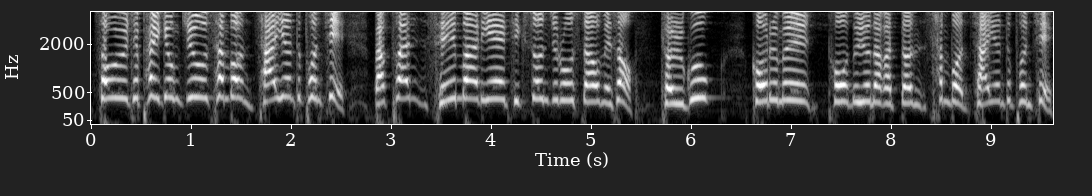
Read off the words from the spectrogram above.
서울 제8경주 3번 자이언트 펀치 막판 3마리의 직선주로 싸우면서 결국 걸음을 더 늘려나갔던 3번 자이언트 펀치.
